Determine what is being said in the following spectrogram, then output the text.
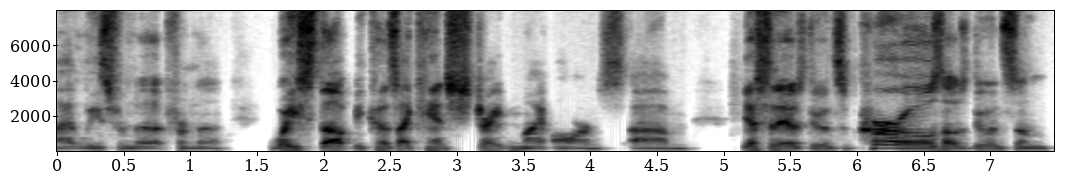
at least from the from the waist up, because I can't straighten my arms. Um, yesterday I was doing some curls, I was doing some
